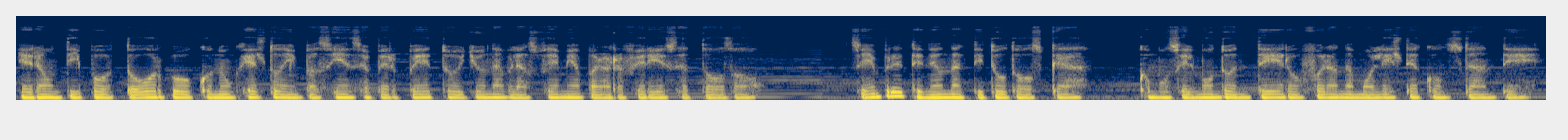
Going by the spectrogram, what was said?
Era un tipo torvo con un gesto de impaciencia perpetuo y una blasfemia para referirse a todo. Siempre tenía una actitud osca, como si el mundo entero fuera una molestia constante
